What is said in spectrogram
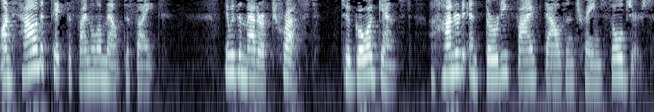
on how to pick the final amount to fight. It was a matter of trust to go against 135,000 trained soldiers.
